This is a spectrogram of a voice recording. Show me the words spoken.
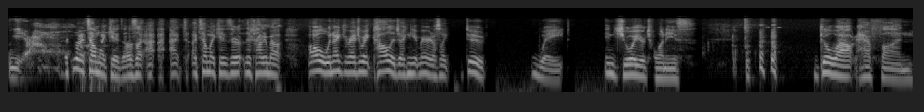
Yeah. That's what I tell my kids. I was like, I, I, I tell my kids they're they're talking about, oh, when I graduate college, I can get married. I was like, dude, wait, enjoy your 20s, go out, have fun,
